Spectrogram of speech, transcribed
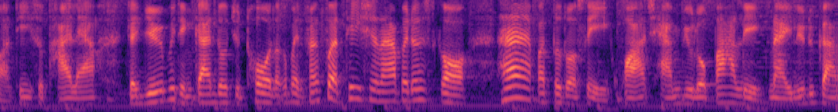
ก่อนที่สุดท้ายแล้ว จะยื้อไปถึงการโดนจุดโทษ แล้วก็เป็นแฟรงก์เฟิร์ตที่ชนะไปด้วยสกอร์ 5 ประตูต่อ 4 คว้าแชมป์ยูโรปาลีกในฤดูกาล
